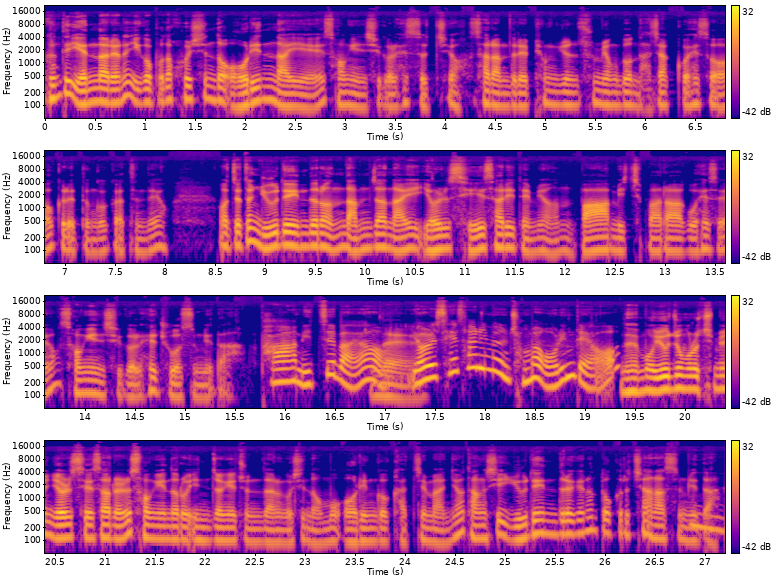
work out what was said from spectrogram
그런데 옛날에는 이것보다 훨씬 더 어린 나이에 성인식을 했었죠. 사람들의 평균 수명도 낮았고 해서 그랬던 것 같은데요. 어쨌든 유대인들은 남자 나이 13살이 되면 바 미츠바라고 해서요. 성인식을 해 주었습니다. 바 미츠바요. 네. 13살이면 정말 어린데요. 네, 뭐 요즘으로 치면 13살을 성인으로 인정해 준다는 것이 너무 어린 것 같지만요. 당시 유대인들에게는 또 그렇지 않았습니다. 음.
